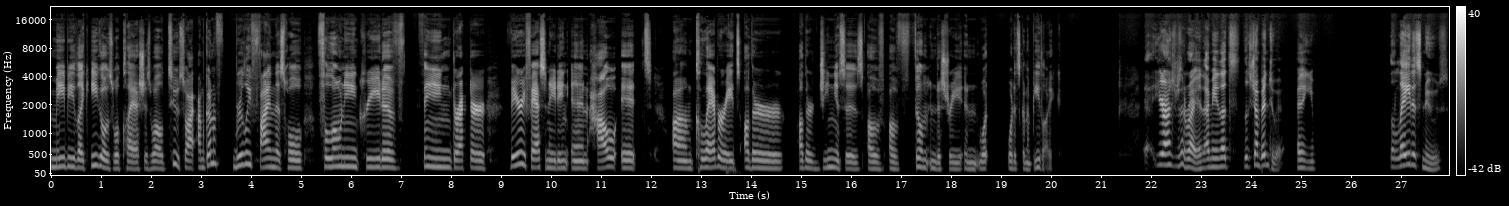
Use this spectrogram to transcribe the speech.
maybe like egos will clash as well too. So I, am gonna really find this whole Filoni creative thing director very fascinating in how it um, collaborates other other geniuses of of film industry and what what it's going to be like. Uh, you're 100 percent right, and I mean let's let's jump into it. I think you the latest news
